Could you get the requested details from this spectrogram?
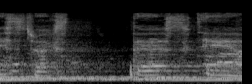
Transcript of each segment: It's drugs, this tail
